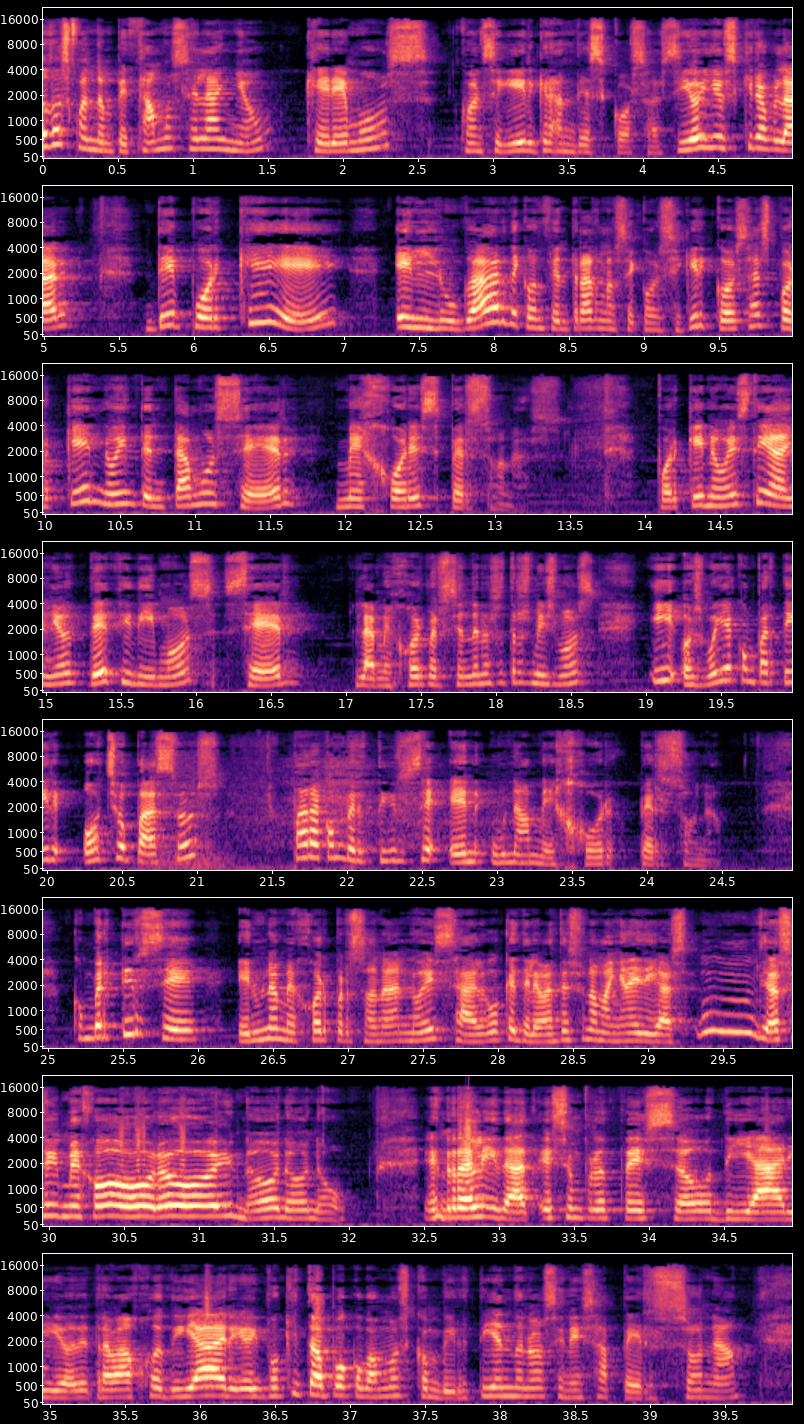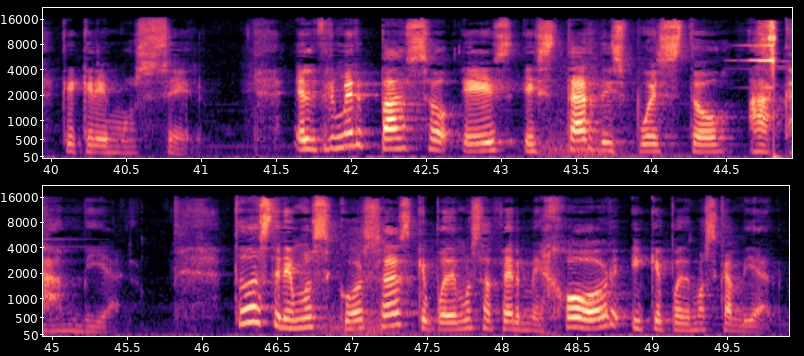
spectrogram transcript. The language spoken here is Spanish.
Todos cuando empezamos el año queremos conseguir grandes cosas. Y hoy os quiero hablar de por qué, en lugar de concentrarnos en conseguir cosas, por qué no intentamos ser mejores personas. ¿Por qué no este año decidimos ser la mejor versión de nosotros mismos? Y os voy a compartir ocho pasos para convertirse en una mejor persona. Convertirse en una mejor persona no es algo que te levantes una mañana y digas, mm, ya soy mejor hoy. No, no, no. En realidad es un proceso diario, de trabajo diario y poquito a poco vamos convirtiéndonos en esa persona que queremos ser. El primer paso es estar dispuesto a cambiar. Todos tenemos cosas que podemos hacer mejor y que podemos cambiar.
